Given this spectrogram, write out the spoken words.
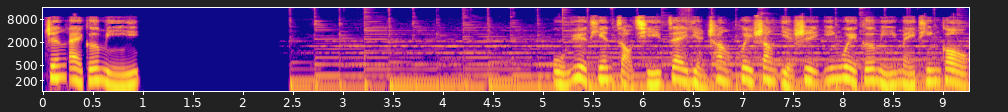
真爱歌迷。”五月天早期在演唱会上也是因为歌迷没听够。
